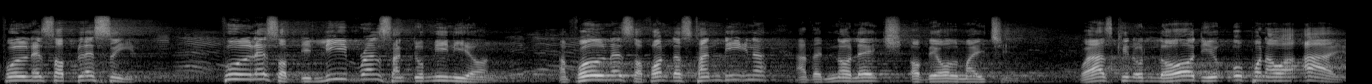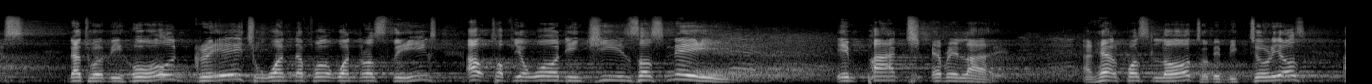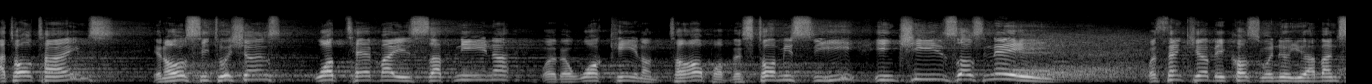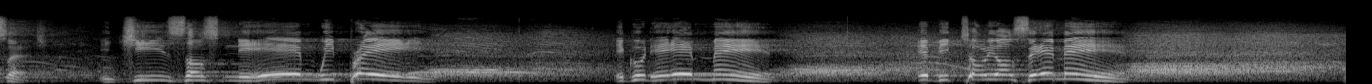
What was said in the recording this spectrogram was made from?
fullness of blessing, fullness of deliverance and dominion, and fullness of understanding and the knowledge of the Almighty. We're asking, oh Lord, you open our eyes that we'll behold great, wonderful, wondrous things out of your word in Jesus' name. Impact every life. And help us, Lord, to be victorious at all times, in all situations, whatever is happening, we'll be walking on top of the stormy sea in Jesus' name. We thank you because we know you have answered. In Jesus' name we pray. A good amen. A victorious amen.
